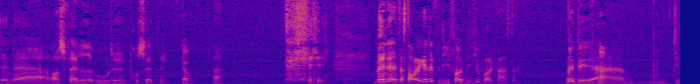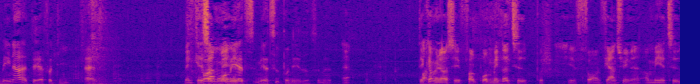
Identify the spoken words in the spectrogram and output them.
Den er også faldet 8 procent, ikke? Jo. Ja. Men øh, der står ikke, at det er fordi folk er videopodcaster. Men det er, de mener, at det er fordi, at men kan folk bruger med, mere, mere tid på nettet, simpelthen. det kan man jo også se, folk bruger mindre tid på, foran fjernsynet, og mere tid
